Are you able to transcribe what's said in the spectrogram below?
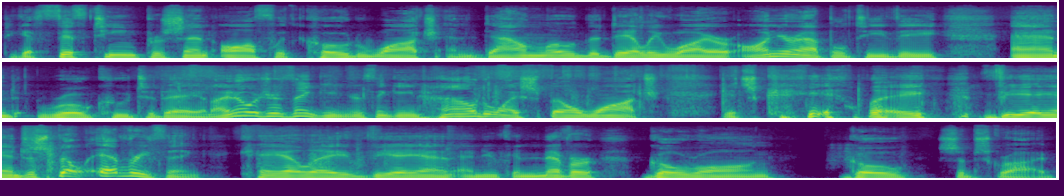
to get 15% off with code WATCH and download the Daily Wire on your Apple TV and Roku today. And I know what you're thinking. You're thinking, how do I spell watch? It's K-L-A-V-A-N. Just spell everything K L A V A N, and you can never go wrong. Go subscribe.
